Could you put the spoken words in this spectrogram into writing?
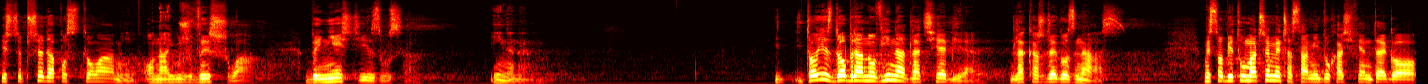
jeszcze przed apostołami. Ona już wyszła, by nieść Jezusa innym. I to jest dobra nowina dla Ciebie, dla każdego z nas. My sobie tłumaczymy czasami Ducha Świętego,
